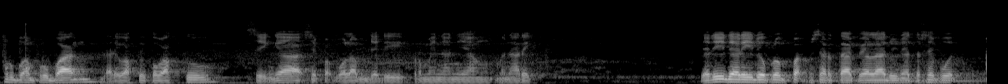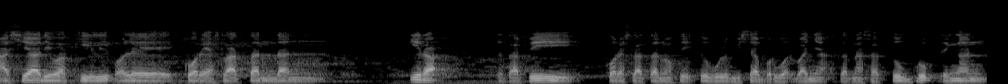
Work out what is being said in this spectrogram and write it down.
perubahan-perubahan dari waktu ke waktu sehingga sepak bola menjadi permainan yang menarik jadi dari 24 peserta Piala Dunia tersebut, Asia diwakili oleh Korea Selatan dan Irak. Tetapi Korea Selatan waktu itu belum bisa berbuat banyak karena satu grup dengan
